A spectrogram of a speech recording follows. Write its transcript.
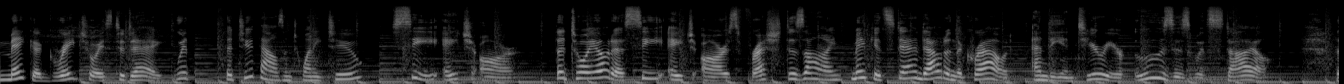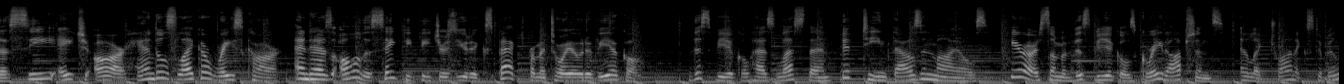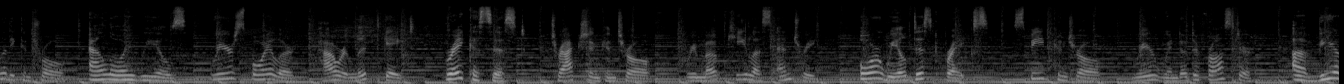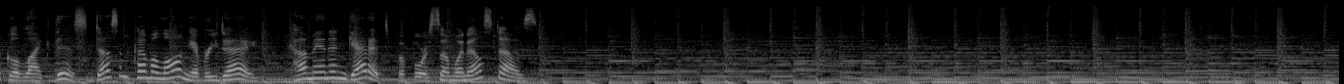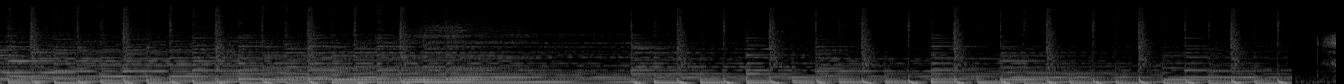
Make a great choice today with the 2022 CHR. The Toyota CHR's fresh design make it stand out in the crowd, and the interior oozes with style. The CHR handles like a race car and has all the safety features you'd expect from a Toyota vehicle. This vehicle has less than 15,000 miles. Here are some of this vehicle's great options. Electronic stability control, alloy wheels, rear spoiler, power lift gate, brake assist, traction control, remote keyless entry, four-wheel disc brakes, speed control, rear window defroster. A vehicle like this doesn't come along every day. Come in and get it before someone else does.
